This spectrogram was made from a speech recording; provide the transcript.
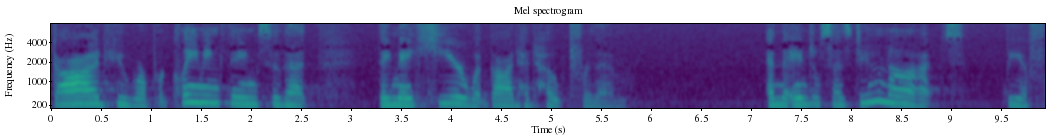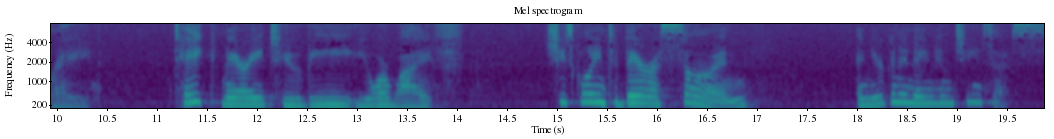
God who were proclaiming things so that they may hear what God had hoped for them. And the angel says, Do not be afraid. Take Mary to be your wife. She's going to bear a son, and you're going to name him Jesus.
